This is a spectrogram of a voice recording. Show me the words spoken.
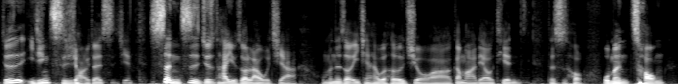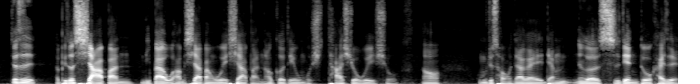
就是已经持续好一段时间，甚至就是他有时候来我家。我们那时候以前还会喝酒啊，干嘛聊天的时候，我们从就是呃，比如说下班，礼拜五他们下班，我也下班，然后隔天我他休我也休，然后我们就从大概两那个十点多开始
